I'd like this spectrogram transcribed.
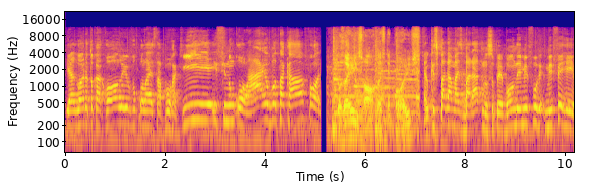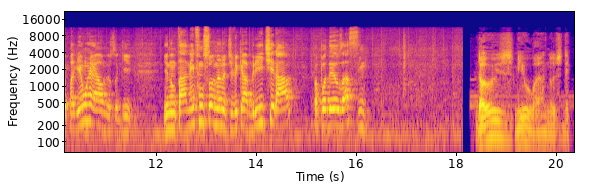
e agora eu tô com a cola e eu vou colar essa porra aqui e se não colar eu vou tacar fora. Três horas depois... Eu quis pagar mais barato no Super Bonder e me, me ferrei. Eu paguei um real nisso aqui. E não tá nem funcionando. Eu tive que abrir e tirar pra poder usar assim. Dois mil anos depois.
